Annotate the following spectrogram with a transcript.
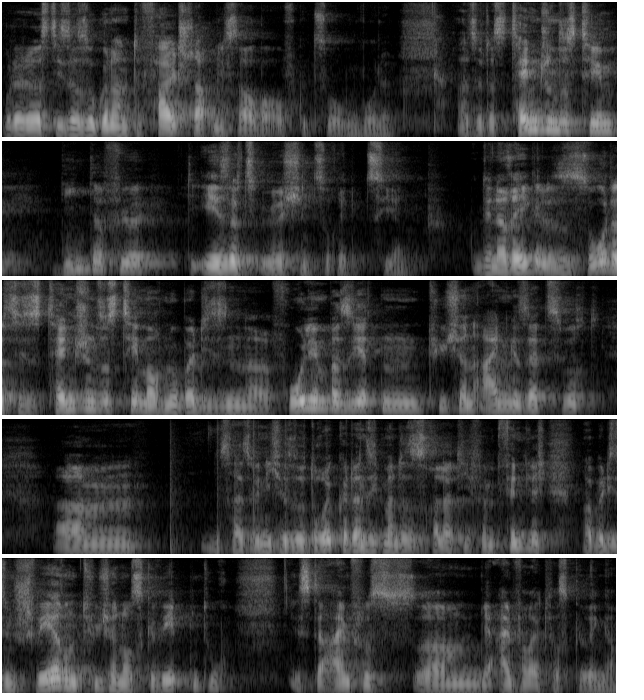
oder dass dieser sogenannte Fallstab nicht sauber aufgezogen wurde. Also das Tension-System dient dafür, die Eselsöhrchen zu reduzieren. Und in der Regel ist es so, dass dieses Tension-System auch nur bei diesen äh, folienbasierten Tüchern eingesetzt wird. Ähm, das heißt, wenn ich hier so drücke, dann sieht man, das ist relativ empfindlich, weil bei diesen schweren Tüchern aus gewebtem Tuch ist der Einfluss ähm, ja einfach etwas geringer.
